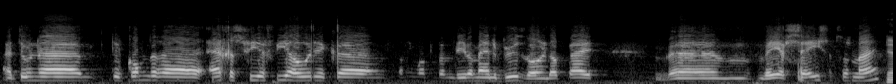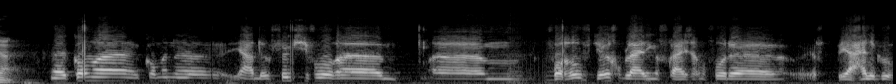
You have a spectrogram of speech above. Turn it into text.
En toen, eh, toen kwam er eh, ergens via via hoorde ik eh, van iemand die bij mij in de buurt woonde, dat bij ehm, WFC is dat volgens mij. Ja. Er kwam, eh, kwam een, eh, ja, de functie voor, ehm, voor hoofdjeugdopleidingen vrij, zeg maar, voor de, ja, eigenlijk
